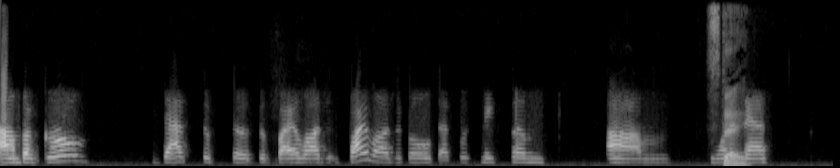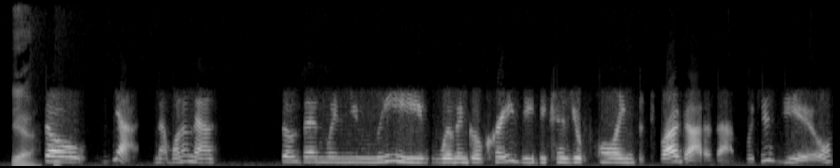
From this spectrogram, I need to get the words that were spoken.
Um, but girls, that's the the, the biological. That's what makes them um, Stay. to nest. Yeah. So yeah, not want to nest. So then when you leave, women go crazy because you're pulling the drug out of them, which is you.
